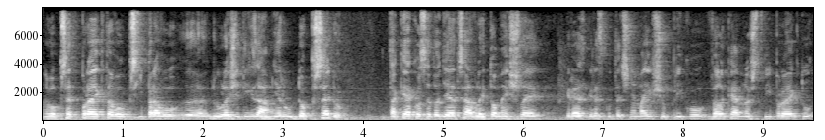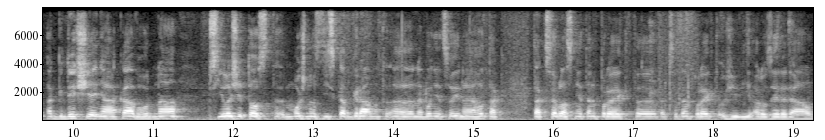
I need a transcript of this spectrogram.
nebo předprojektovou přípravu eh, důležitých záměrů dopředu. Tak jako se to děje třeba v Litomyšli, kde, kde skutečně mají v šuplíku velké množství projektů a když je nějaká vhodná příležitost, možnost získat grant eh, nebo něco jiného, tak tak se vlastně ten projekt, eh, tak se ten projekt oživí a rozjede dál.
